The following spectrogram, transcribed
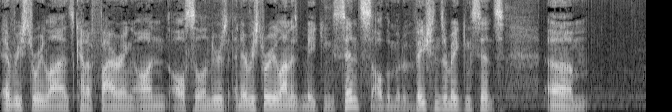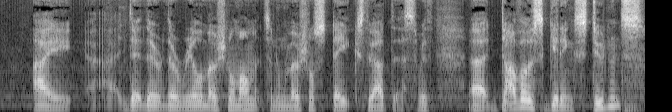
Every storyline is kind of firing on all cylinders, and every storyline is making sense. All the motivations are making sense. Um, I, I there there are real emotional moments and emotional stakes throughout this. With uh, Davos getting students,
